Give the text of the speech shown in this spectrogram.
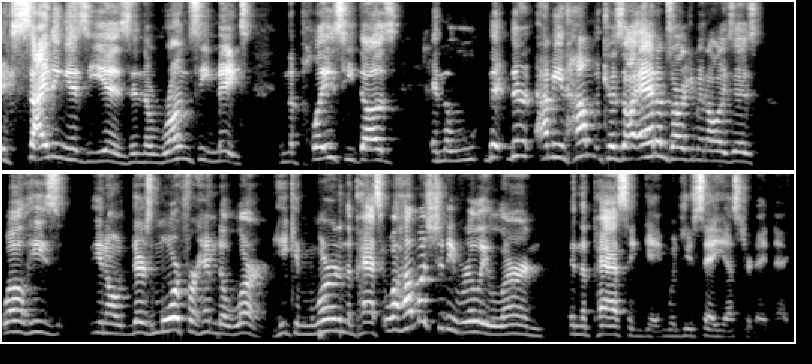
exciting as he is, and the runs he makes, and the plays he does, and the there. I mean, how because Adam's argument always is, well, he's you know, there's more for him to learn. He can learn in the passing. Well, how much did he really learn in the passing game? Would you say yesterday, Nick?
